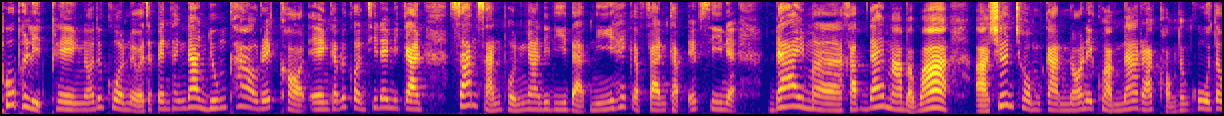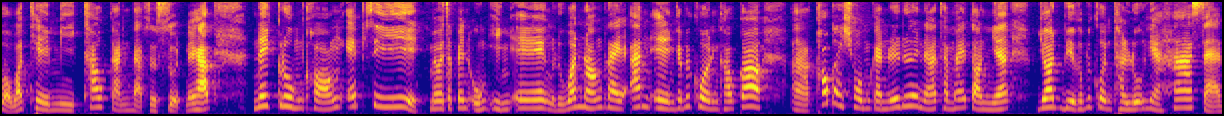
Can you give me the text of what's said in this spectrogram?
ผู้ผลิตเพลงเนาะทุกคนไม่ว่าจะเป็นทางด้านยุ้งข้าวเรคคอร์ดเองครับทุกคนที่ได้มีการสร้างสรรค์ผลงานดีๆ แบบนี้ให้กับแฟนคลับ FC เนี่ยได้มาครับได้มาแบบว่าชื่นชมกันเนาะในความน่ารักของทั้งคู่ต้องบอกว่าเคมีเข้ากันแบบสุดๆนะครับในกลุ่มของ FC ไม่ว่าจะเป็นอุ๋งอิงเอง หรือว่าน้องไรอันเองครับทุกคนเขาก็เข้าไปชมกันเรื่อยๆนะทำให้ตอนนี้ยอดวิวครับทุกคนทะลุเนี่ยห้าแสน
